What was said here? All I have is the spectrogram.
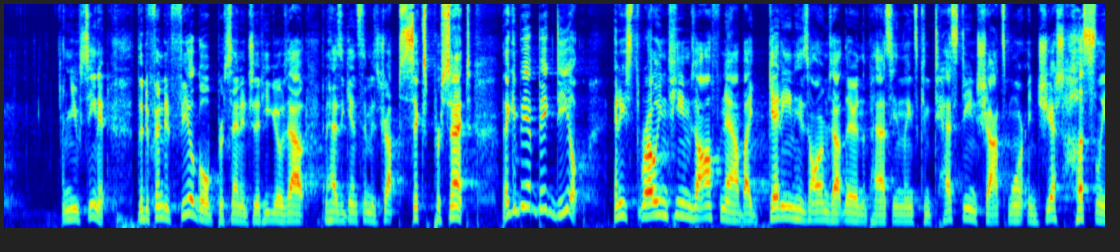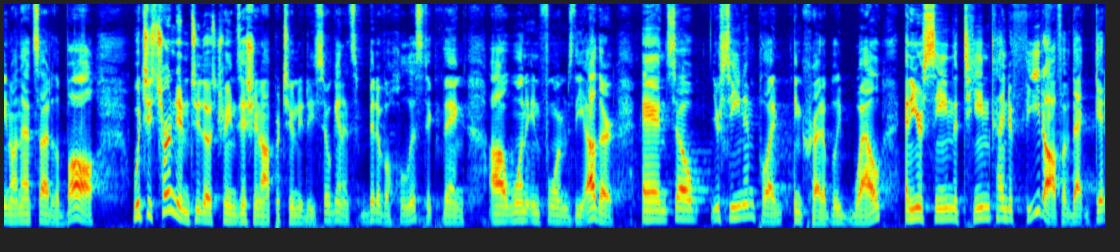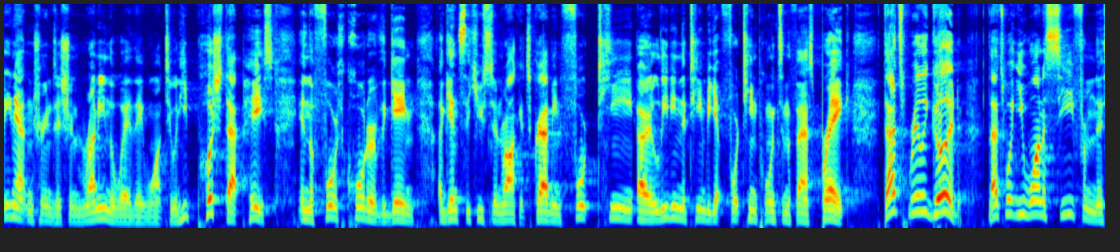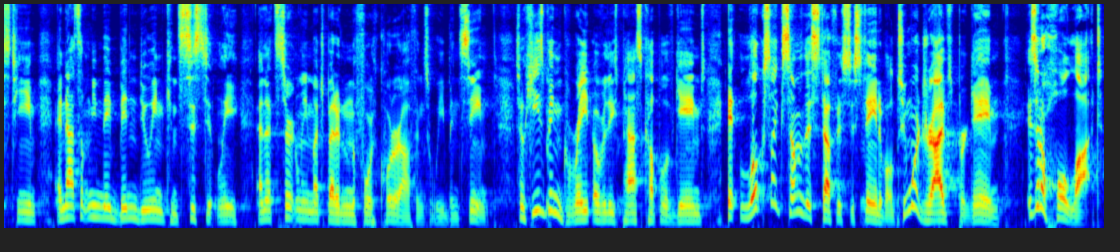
And you've seen it. The defended field goal percentage that he goes out and has against him has dropped 6%. That could be a big deal. And he's throwing teams off now by getting his arms out there in the passing lanes, contesting shots more, and just hustling on that side of the ball which is turned into those transition opportunities. So again, it's a bit of a holistic thing. Uh, one informs the other, and so you're seeing him play incredibly well, and you're seeing the team kind of feed off of that, getting out in transition, running the way they want to, and he pushed that pace in the fourth quarter of the game against the Houston Rockets, grabbing 14 or leading the team to get 14 points in the fast break. That's really good. That's what you want to see from this team and not something they've been doing consistently. And that's certainly much better than the fourth quarter offense we've been seeing. So he's been great over these past couple of games. It looks like some of this stuff is sustainable. Two more drives per game isn't a whole lot.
